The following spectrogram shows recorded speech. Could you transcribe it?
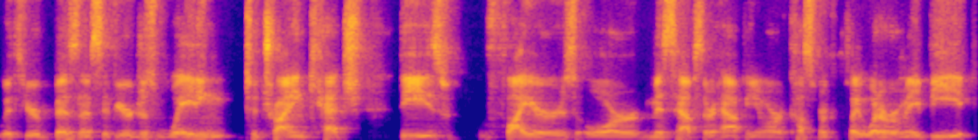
with your business, if you're just waiting to try and catch these fires or mishaps that are happening or a customer complaint, whatever it may be,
